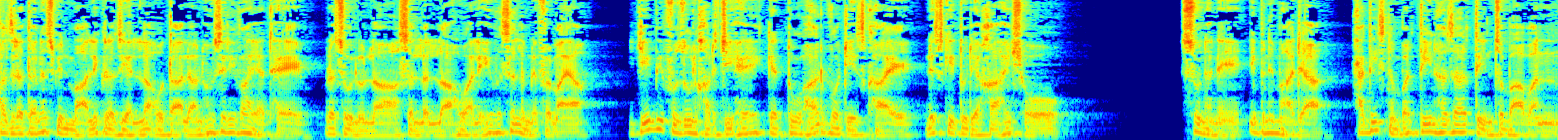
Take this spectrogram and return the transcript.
حضرت انس بن مالک رضی اللہ تعالیٰ عنہ سے روایت ہے۔ رسول اللہ صلی اللہ علیہ وسلم نے فرمایا، یہ بھی فضول خرچی ہے کہ تو ہر وہ چیز کھائے جس کی تجھے خواہش ہو۔ سننے ابن ماجہ، حدیث نمبر تین ہزار تین سو باون۔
